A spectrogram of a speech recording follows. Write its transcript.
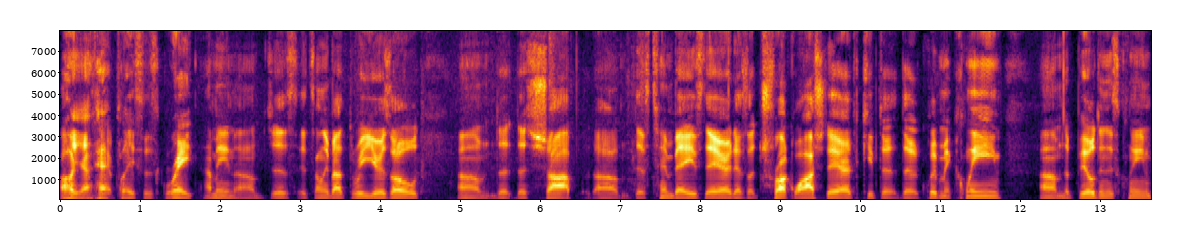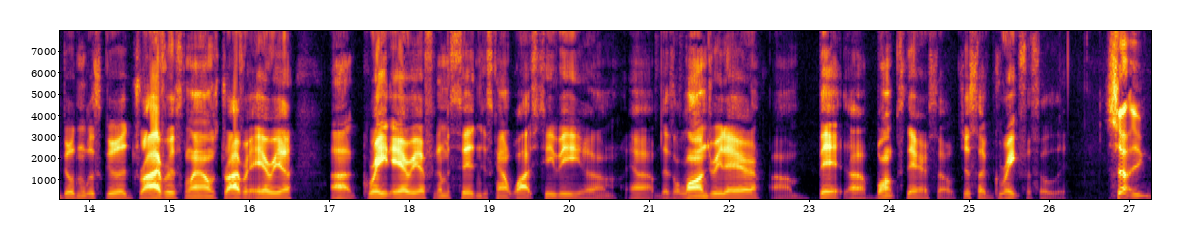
Oh yeah, that place is great. I mean, um, just it's only about three years old. Um, the the shop um, there's 10 bays there. There's a truck wash there to keep the, the equipment clean. Um, the building is clean. Building looks good. Driver's lounge, driver area, uh, great area for them to sit and just kind of watch TV. Um, uh, there's a laundry there, um, bed, uh, bunks there. So just a great facility. So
